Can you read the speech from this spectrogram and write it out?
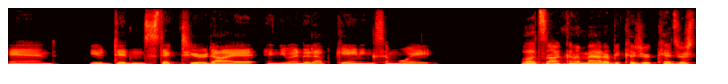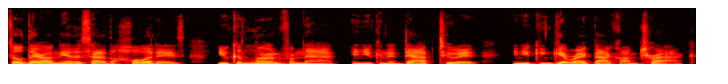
and you didn't stick to your diet and you ended up gaining some weight. Well, it's not going to matter because your kids are still there on the other side of the holidays. You can learn from that and you can adapt to it and you can get right back on track.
